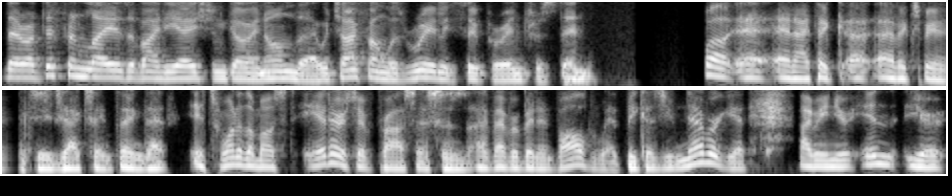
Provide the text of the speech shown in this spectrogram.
there are different layers of ideation going on there, which I found was really super interesting. Well, and I think uh, I've experienced the exact same thing that it's one of the most iterative processes I've ever been involved with because you never get I mean you're in you're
